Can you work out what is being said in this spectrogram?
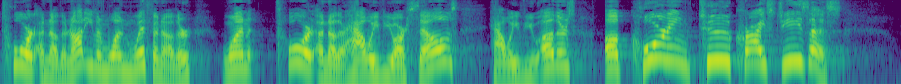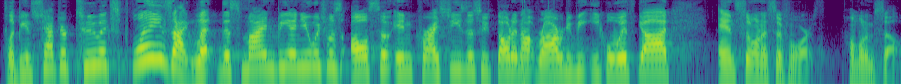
toward another, not even one with another, one toward another. How we view ourselves, how we view others, according to Christ Jesus. Philippians chapter 2 explains that. Let this mind be in you, which was also in Christ Jesus, who thought it not robbery to be equal with God, and so on and so forth. Humbled himself.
